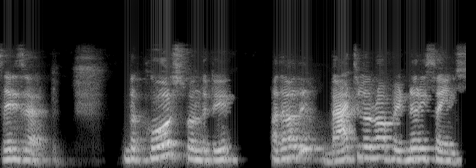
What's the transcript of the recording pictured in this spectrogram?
சரி சார் இந்த கோர்ஸ் வந்துட்டு அதாவது bachelor of veterinary science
